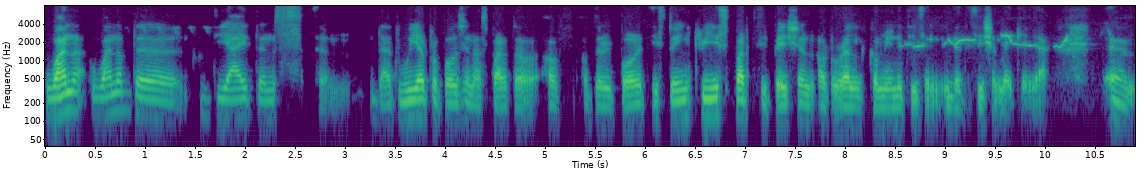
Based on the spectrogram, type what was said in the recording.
one one of the the items um, that we are proposing as part of, of, of, the report is to increase participation of rural communities in, in the decision making. Yeah. Um,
